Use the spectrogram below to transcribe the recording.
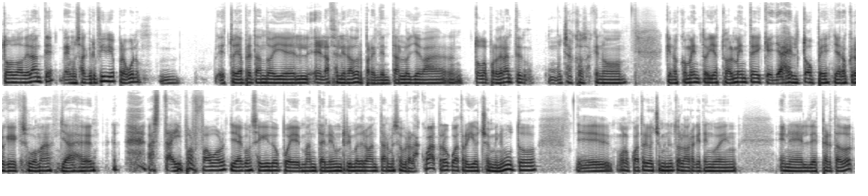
todo adelante, es un sacrificio, pero bueno, estoy apretando ahí el, acelerador para intentarlo llevar todo por delante. Muchas cosas que no, que comento y actualmente, que ya es el tope, ya no creo que, suba más, ya hasta ahí, por favor, ya he conseguido pues mantener un ritmo de levantarme sobre las 4, 4 y 8 minutos, eh, bueno, 4 y 8 minutos la hora que tengo en, en el despertador.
